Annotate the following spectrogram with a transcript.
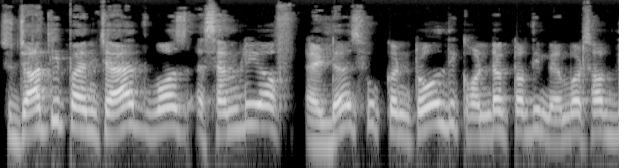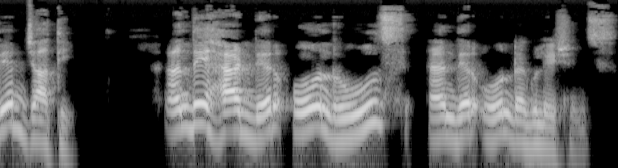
So Jati Panchayat was assembly of elders who control the conduct of the members of their Jati. And they had their own rules and their own regulations.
